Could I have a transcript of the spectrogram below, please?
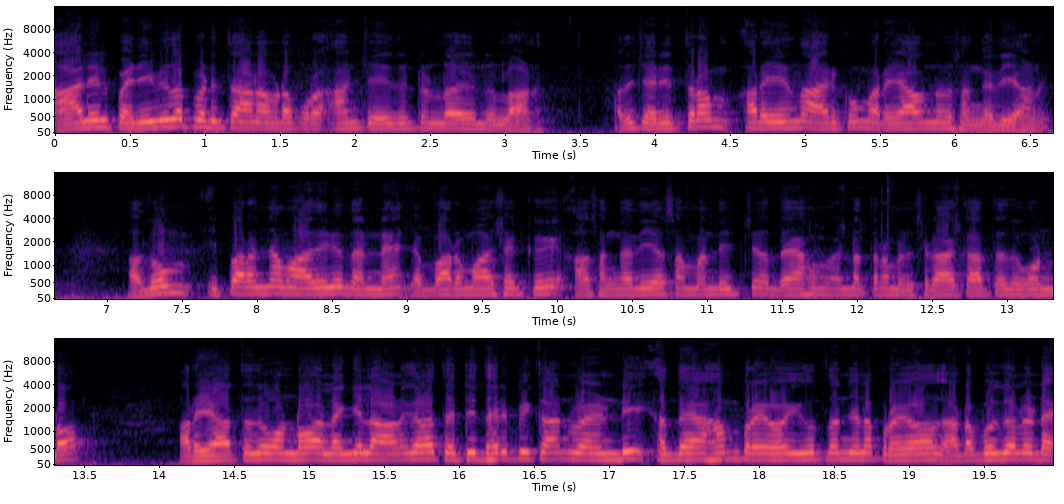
നാലിൽ പരിമിതപ്പെടുത്താണ് അവിടെ ഖുർആൻ ചെയ്തിട്ടുള്ളത് എന്നുള്ളതാണ്. അത് ചരിത്രം അറിയുന്ന ആർക്കും അറിയാവുന്ന ഒരു സംഗതിയാണ്. അതും ഈ പറഞ്ഞ മാതിരി തന്നെ ജബ്ബാർ മാഷക്ക് ആ സംഗതിയെ സംബന്ധിച്ച് അദ്ദേഹം വേണ്ടത്ര മനസ്സിലാക്കാത്തത് കൊണ്ടോ അറിയാത്തത് കൊണ്ടോ അല്ലെങ്കിൽ ആളുകളെ തെറ്റിദ്ധരിപ്പിക്കാൻ വേണ്ടി അദ്ദേഹം പ്രയോഗിക്കുന്ന ചില പ്രയോഗ അടവുകളുടെ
